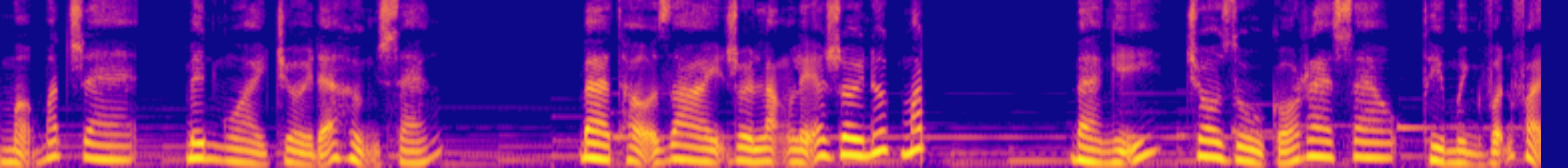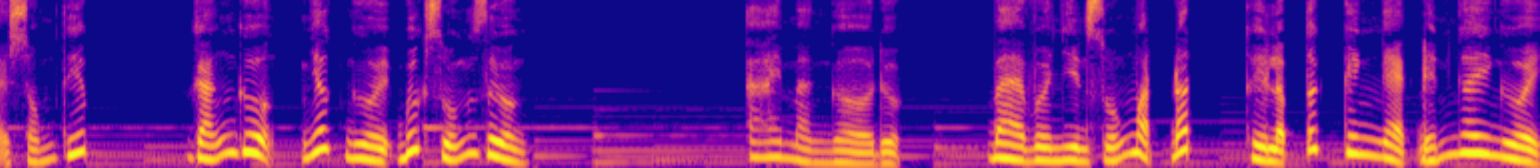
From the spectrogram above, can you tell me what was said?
Mở mắt ra, bên ngoài trời đã hửng sáng. Bà thở dài rồi lặng lẽ rơi nước mắt. Bà nghĩ cho dù có ra sao thì mình vẫn phải sống tiếp gắng gượng nhấc người bước xuống giường. Ai mà ngờ được, bà vừa nhìn xuống mặt đất thì lập tức kinh ngạc đến ngây người.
